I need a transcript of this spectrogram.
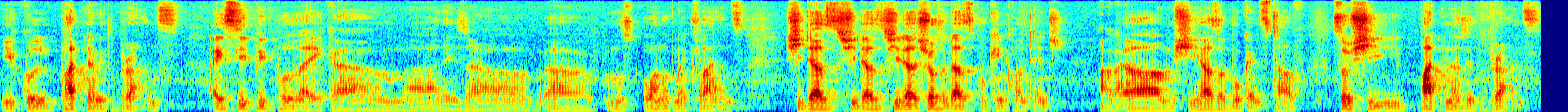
you could partner with brands. I see people like um, uh, there's a, uh, one of my clients. She does she does she does she also does cooking content. Okay. Um, she has a book and stuff. So she partners with brands.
